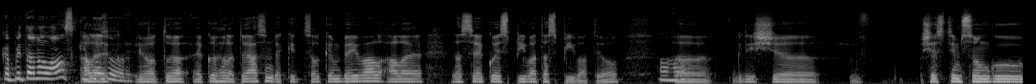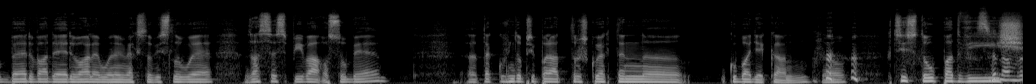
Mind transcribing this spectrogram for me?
kapitána lásky, ale pozor. jo, to, jako, hele, to já jsem taky celkem bejval, ale zase jako je zpívat a zpívat, jo. Aha. Eh, Když šestém songu B2D2, nebo nevím, jak se to vyslovuje, zase zpívá o sobě, eh, tak už mi to připadá trošku jak ten eh, Kuba Děkan, jo. Chci stoupat výš,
